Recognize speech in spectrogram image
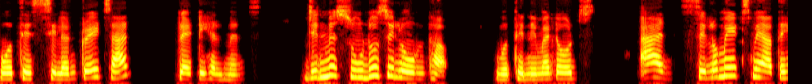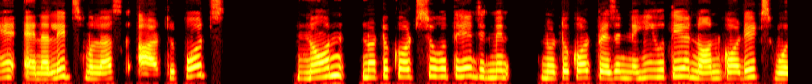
वो थे सिलेंट्रेट्स एंड प्लेटीहेलमेंट्स जिनमें सूडोसिलोम था। वो थे निमेटोड्स एंड सिलोमेट्स में आते हैं annelids molluscs arthropods non notochords जो होते हैं, जिनमें नोटोकॉड प्रेजेंट नहीं होते हैं नॉन कॉर्डेट्स वो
